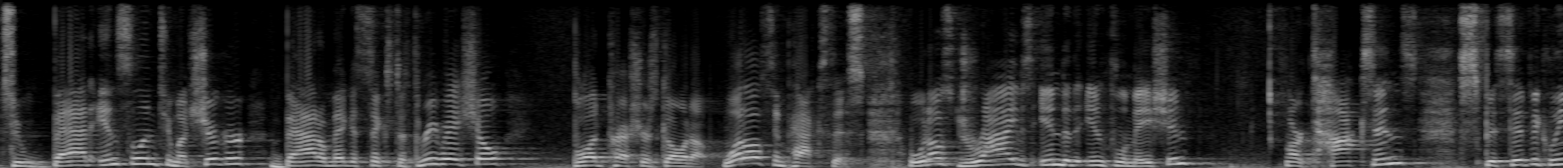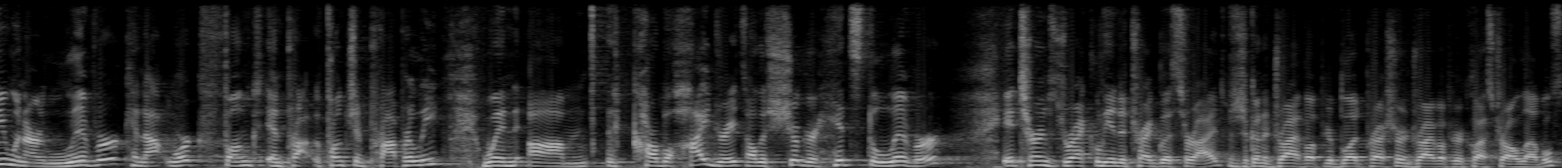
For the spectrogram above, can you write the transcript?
So bad insulin, too much sugar, bad omega 6 to 3 ratio, blood pressure is going up. What else impacts this? What else drives into the inflammation? Our toxins, specifically when our liver cannot work func- and pro- function properly, when um, carbohydrates, all the sugar hits the liver, it turns directly into triglycerides, which are going to drive up your blood pressure and drive up your cholesterol levels,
